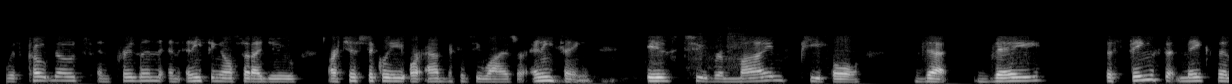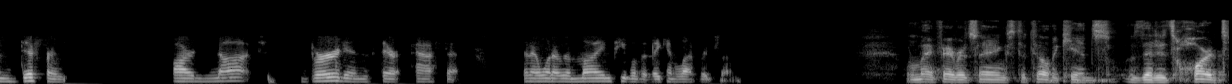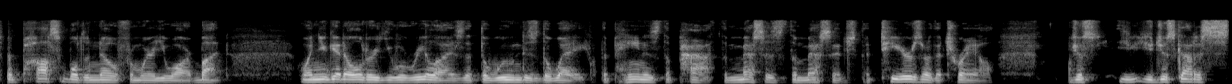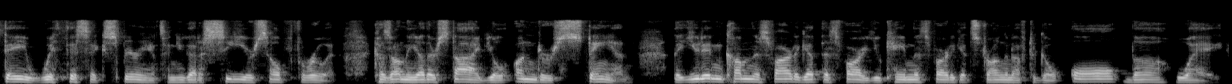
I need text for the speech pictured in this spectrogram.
with cope notes and prison and anything else that I do artistically or advocacy wise or anything is to remind people that they the things that make them different are not burdens they're assets. And i want to remind people that they can leverage them. One of my favorite sayings to tell the kids is that it's hard it's impossible to know from where you are but when you get older, you will realize that the wound is the way, the pain is the path, the mess is the message, the tears are the trail. Just you, you just got to stay with this experience and you got to see yourself through it. Because on the other side, you'll understand that you didn't come this far to get this far. You came this far to get strong enough to go all the way.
